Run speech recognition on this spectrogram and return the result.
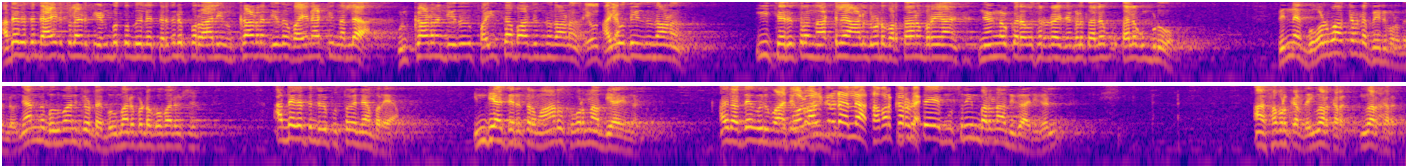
അദ്ദേഹത്തിന്റെ ആയിരത്തി തൊള്ളായിരത്തി എൺപത്തി ഒമ്പതിലെ തെരഞ്ഞെടുപ്പ് റാലി ഉദ്ഘാടനം ചെയ്തത് വയനാട്ടിൽ നിന്നല്ല. ഉദ്ഘാടനം ചെയ്തത് ഫൈസാബാദിൽ നിന്നാണ് അയോധ്യയിൽ നിന്നാണ്. ഈ ചരിത്രം നാട്ടിലെ ആളുകളോട് വർത്തമാനം പറയാൻ ഞങ്ങൾക്കൊരവസരം ഉണ്ടായി ഞങ്ങൾ തല തല കുമ്പിടുവോ? പിന്നെ ഗോൾവാക്കറുടെ പേര് പറഞ്ഞല്ലോ. ഞാനൊന്ന് ബഹുമാനിച്ചോട്ടെ ബഹുമാനപ്പെട്ട ഗോപാലകൃഷ്ണൻ. അദ്ദേഹത്തിന്റെ ഒരു പുസ്തകം ഞാൻ പറയാം. ഇന്ത്യ ചരിത്രം ആറ് സുവർണ അധ്യായങ്ങൾ അതിൽ അദ്ദേഹം ഒരു ഇവിടുത്തെ മുസ്ലിം ഭരണാധികാരികൾ ആ സവർക്കറുടെ യുവർ കറക്റ്റ് യുവർ കറക്റ്റ്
